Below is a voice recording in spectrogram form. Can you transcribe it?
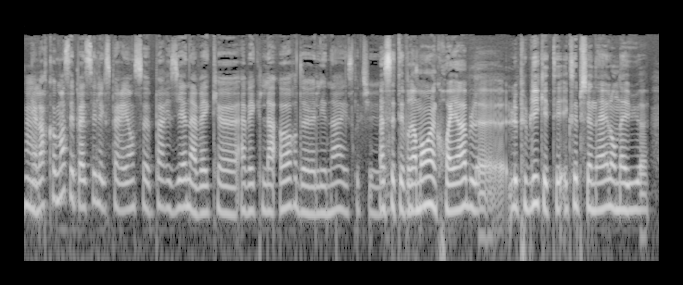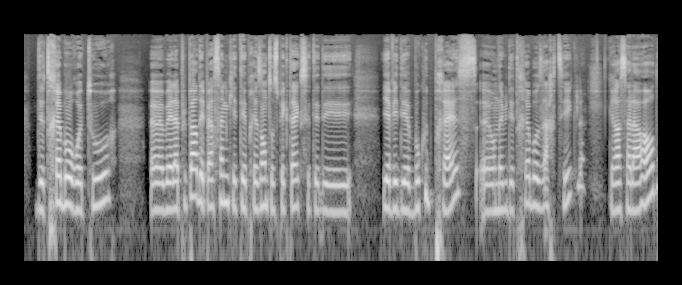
Hmm. alors, comment s'est passée l'expérience parisienne avec, euh, avec la Horde, Léna? Est-ce que tu... Ah, c'était vraiment incroyable. Euh, le public était exceptionnel. On a eu euh, de très beaux retours. Ben, la plupart des personnes qui étaient présentes au spectacle, c'était des... Il y avait des, beaucoup de presse. on a eu des très beaux articles grâce à la Horde.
